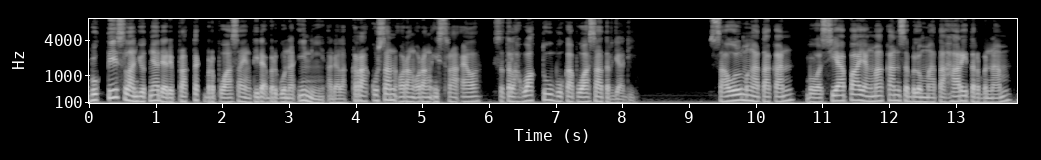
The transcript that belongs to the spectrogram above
Bukti selanjutnya dari praktek berpuasa yang tidak berguna ini adalah kerakusan orang-orang Israel setelah waktu buka puasa terjadi. Saul mengatakan bahwa siapa yang makan sebelum matahari terbenam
